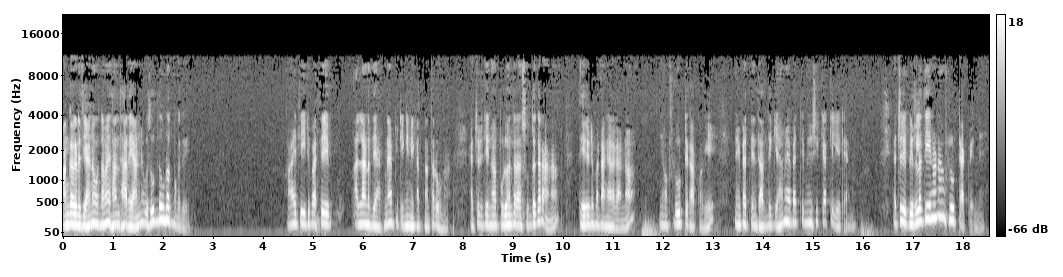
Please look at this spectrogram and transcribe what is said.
අංගගෙන තියන්නේ. ඕක තමයි සංසාරේ යන්නේ. ඔබ සුද්ධ වුණොත් මොකද වෙන්නේ? ආයෙත් ඊට පස්සේ අල්ලන්න දෙයක් නැහැ. පිටින් එන එකත් නතර වුණා. ඇතුලේ තියෙනවා පුළුවන් තරම් සුද්ධ කරා නම් තේරෙන්න පටන් අර ගන්නවා. නිකන් ෆ්ලූට් එකක් වගේ. මේ පැත්තෙන් සද්ද ගියාම මේ පැත්තේ මියුසික් එකක් එළියට යනවා. ඇතුලේ පිරලා තියෙනවා නම් ෆ්ලූට් එකක් වෙන්නේ නැහැ.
